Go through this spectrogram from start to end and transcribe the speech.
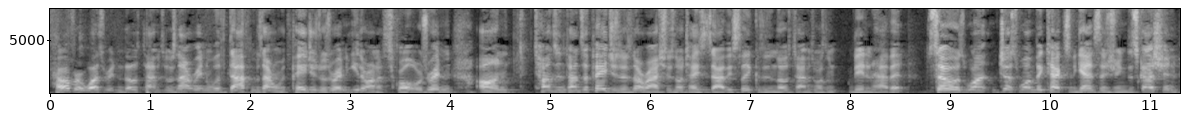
however, it was written those times. It was not written with daf. It was not written with pages. It was written either on a scroll. It was written on tons and tons of pages. There's no Rashi. There's no Taisis, obviously, because in those times wasn't they didn't have it. So it was one just one big text. And again, it's an interesting discussion.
